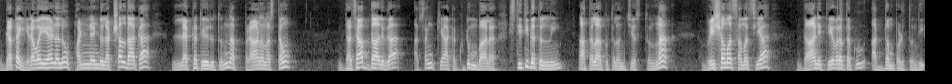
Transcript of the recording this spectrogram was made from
గత ఇరవై ఏళ్ళలో పన్నెండు లక్షల దాకా లెక్క తేలుతున్న ప్రాణ నష్టం దశాబ్దాలుగా అసంఖ్యాక కుటుంబాల స్థితిగతుల్ని అతలాకుతలం చేస్తున్న విషమ సమస్య దాని తీవ్రతకు అద్దం పడుతుంది.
